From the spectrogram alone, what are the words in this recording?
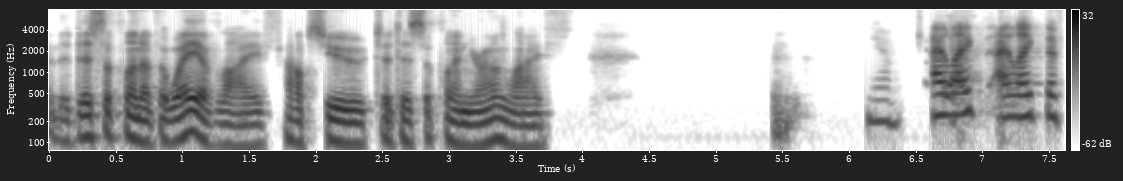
the discipline of the way of life helps you to discipline your own life. Yeah. I yeah. like I like the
